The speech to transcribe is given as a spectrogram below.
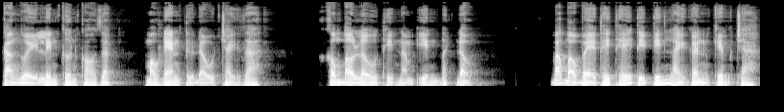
cả người lên cơn co giật, máu đen từ đầu chảy ra. Không bao lâu thì nằm yên bất động. Bác bảo vệ thấy thế thì tiến lại gần kiểm tra.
